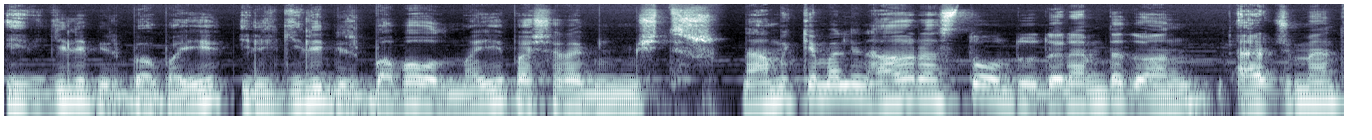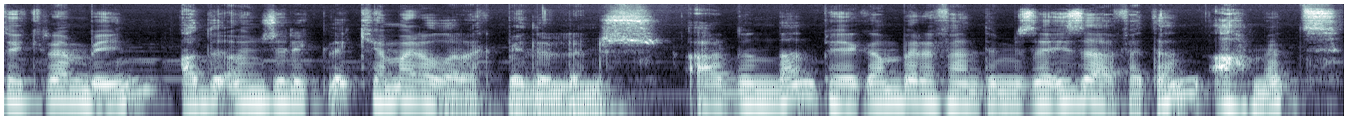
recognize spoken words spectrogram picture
ilgili bir babayı, ilgili bir baba olmayı başarabilmiştir. Namık Kemal'in ağır hasta olduğu dönemde doğan Ercüment Ekrem Bey'in adı öncelikle Kemal olarak belirlenir. Ardından Peygamber Efendimiz'e izafeten Ahmet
